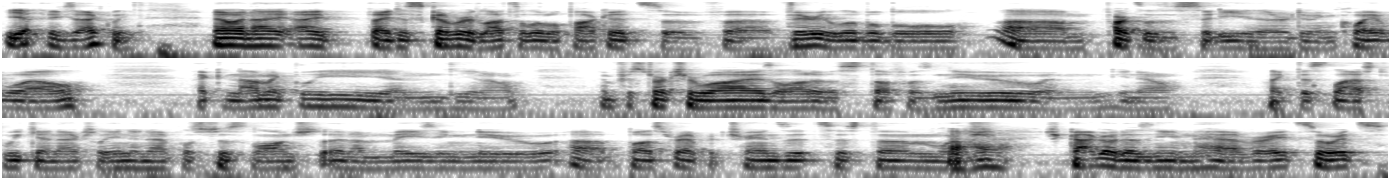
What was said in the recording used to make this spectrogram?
Yeah, exactly. No, and I, I, I discovered lots of little pockets of uh, very livable um, parts of the city that are doing quite well economically and, you know, infrastructure wise. A lot of the stuff was new and, you know, like this last weekend actually indianapolis just launched an amazing new uh, bus rapid transit system which uh-huh. chicago doesn't even have right so it's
